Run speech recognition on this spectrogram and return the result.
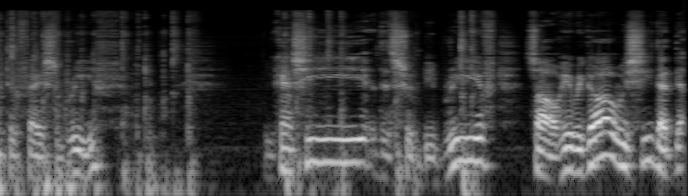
interface brief, you can see this should be brief. So here we go. We see that the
